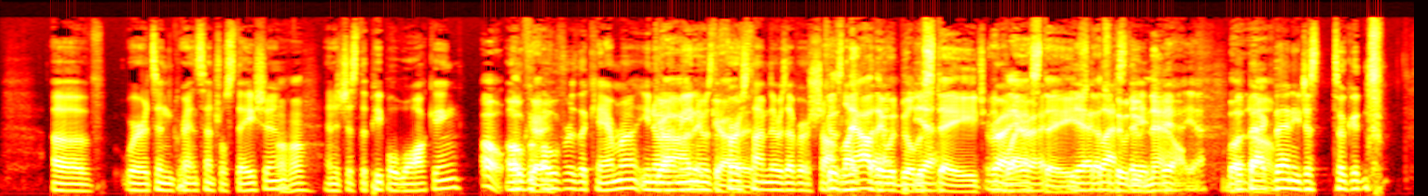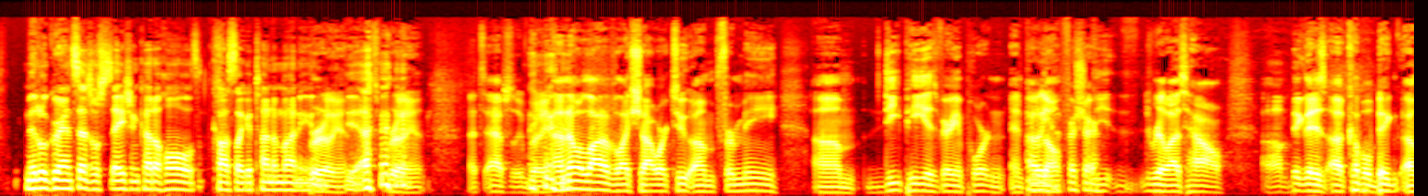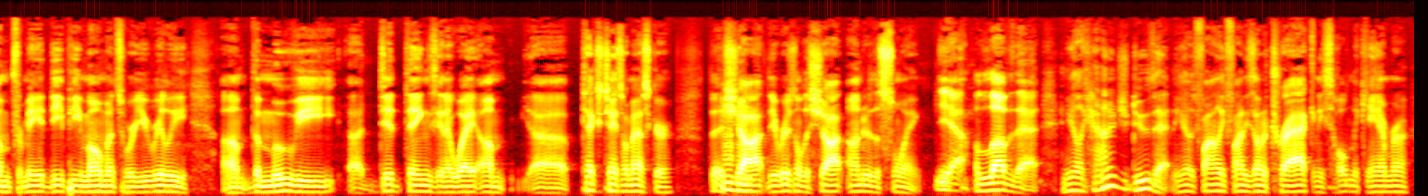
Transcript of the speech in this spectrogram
of where it's in Grand Central Station and it's just the people walking. Oh, over okay. over the camera. You know what I mean? it, It was the first it. time there was ever a shot Because like now they would build a Yeah. stage, a Right, glass right. stage. Yeah, That's what they would do now. Yeah, yeah. But, But, back um, then, he just took it. Middle Grand Central Station, cut a hole, cost like a ton of money. brilliant. Yeah. It's brilliant. That's absolutely brilliant. I know a lot of like shot work too. Um, for me, um, DP is very important, and people Oh, yeah, don't for sure. realize how Um, big that is a couple big um, for me DP moments where you really um, the movie uh, did things in a way. Um, uh, Texas Chainsaw Massacre, the shot, the original, the shot under the swing. Yeah. I love that. And you're like, how did you do that? And you know, finally find he's on a track and he's holding the camera.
